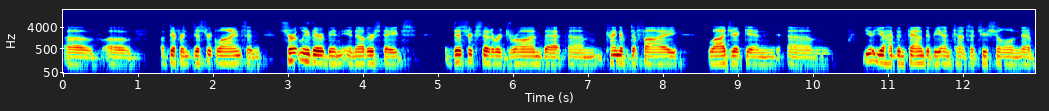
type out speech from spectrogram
of, of of different district lines and certainly there have been in other states districts that were drawn that um, kind of defy logic and um, you, you have been found to be unconstitutional and have,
